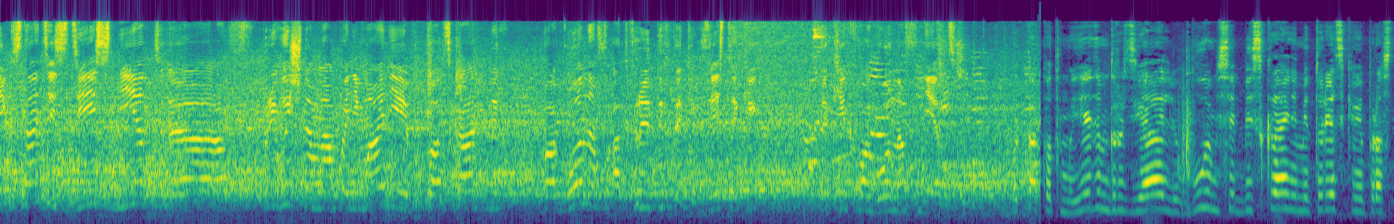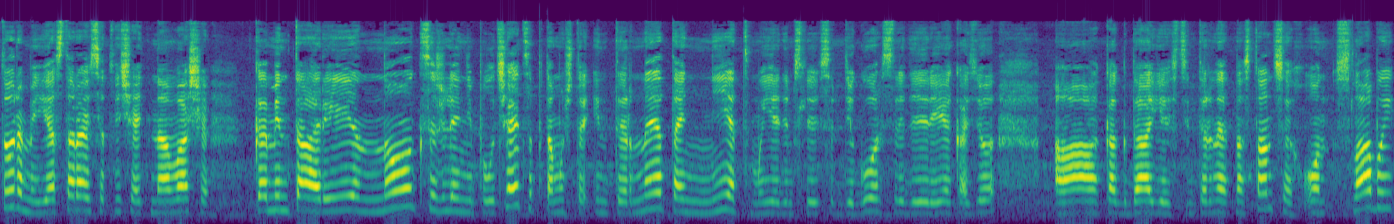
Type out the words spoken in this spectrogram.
И, кстати, здесь нет э, в привычном нам понимании плацкартных вагонов, открытых таких. Здесь таких, таких вагонов нет. Вот так вот мы едем, друзья, любуемся бескрайними турецкими просторами. Я стараюсь отвечать на ваши комментарии, но, к сожалению, не получается, потому что интернета нет. Мы едем среди гор, среди рек, озер. А когда есть интернет на станциях, он слабый,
